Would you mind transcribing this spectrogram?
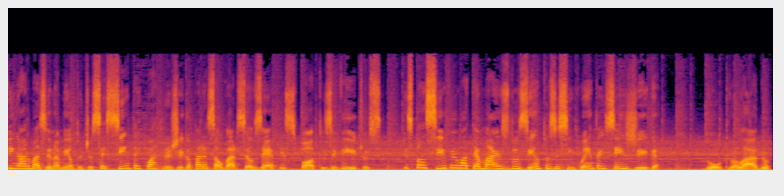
tem armazenamento de 64 GB para salvar seus apps, fotos e vídeos, expansível até mais 256 GB. Do outro lado,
